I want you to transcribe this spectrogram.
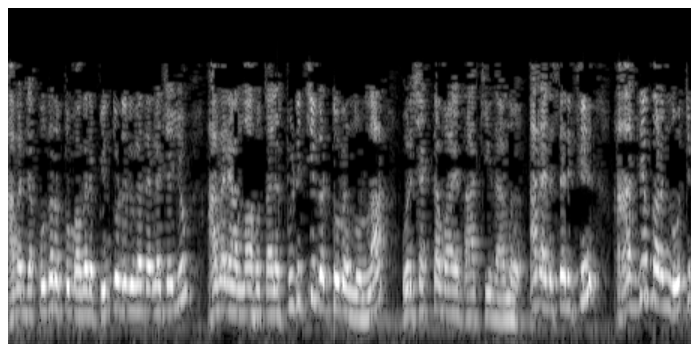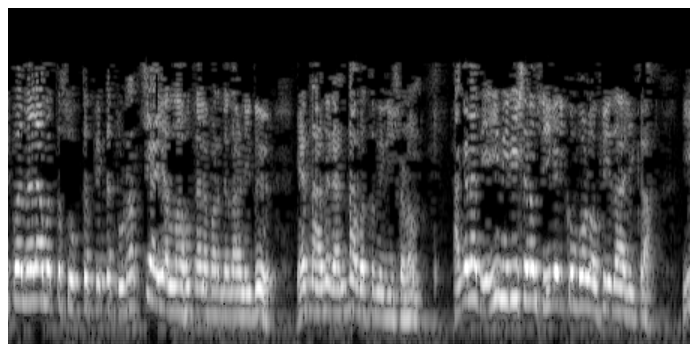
അവന്റെ കുതിർത്തും അവരെ പിന്തുടരുക തന്നെ ചെയ്യും. അവരെ അള്ളാഹു താല പിടിച്ചു കെട്ടുമെന്നുള്ള ഒരു ശക്തമായ താക്കീതാണ്. അതനുസരിച്ച് ആദ്യം പറഞ്ഞ നൂറ്റി പതിനാലാമത്തെ സൂക്തത്തിന്റെ തുടർച്ചയായി അള്ളാഹു താല പറഞ്ഞതാണ് ഇത് എന്നാണ് രണ്ടാമത്തെ നിരീക്ഷണം. അങ്ങനെ ഈ നിരീക്ഷണം സ്വീകരിക്കുമ്പോൾ ഒഫീദാലിക്ക ഈ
